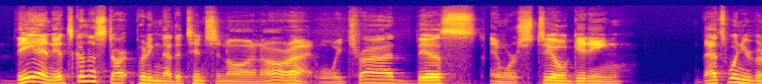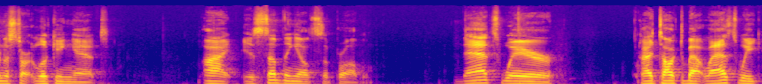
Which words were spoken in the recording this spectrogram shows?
then it's going to start putting that attention on, all right, well, we tried this and we're still getting that's when you're going to start looking at all right, is something else a problem? That's where I talked about last week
